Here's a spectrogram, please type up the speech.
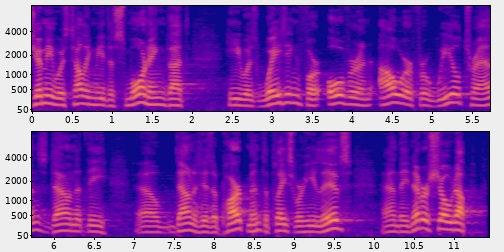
Jimmy was telling me this morning that he was waiting for over an hour for Wheel-Trans down at the uh, down at his apartment, the place where he lives, and they never showed up.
